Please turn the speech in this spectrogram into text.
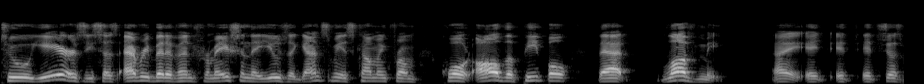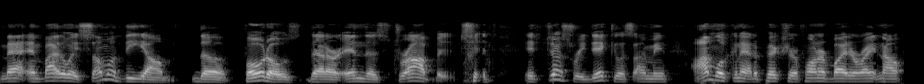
two years. He says every bit of information they use against me is coming from, quote, all the people that love me. I, it, it it's just mad. And by the way, some of the um the photos that are in this drop, it, it, it's just ridiculous. I mean, I'm looking at a picture of Hunter Biden right now,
